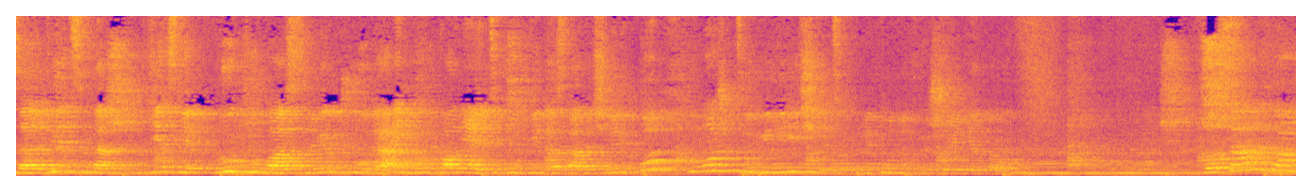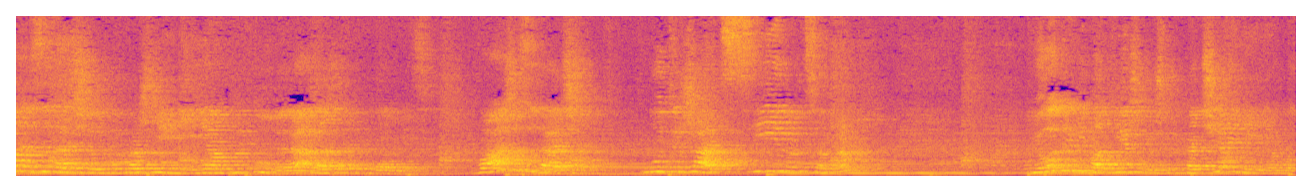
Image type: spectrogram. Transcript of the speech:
Соответственно, если руки у вас наверху, да, и вы выполняете круги достаточно легко, то можно задача удержать центром бедра неподвижными, чтобы качания не было.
